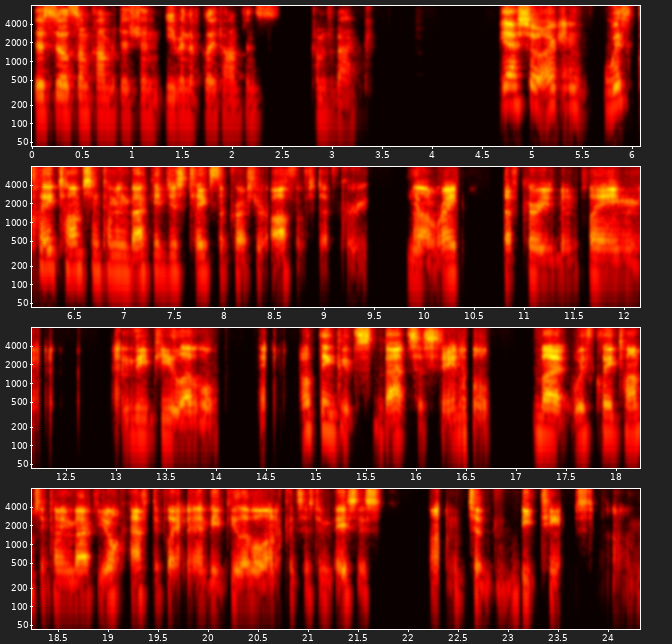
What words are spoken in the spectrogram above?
there's still some competition even if Klay Thompson comes back? Yeah, so I mean, with Klay Thompson coming back, it just takes the pressure off of Steph Curry. Yep. Uh, right? Steph Curry's been playing MVP level. And I don't think it's that sustainable. But with Klay Thompson coming back, you don't have to play at MVP level on a consistent basis um, to beat teams. Um,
